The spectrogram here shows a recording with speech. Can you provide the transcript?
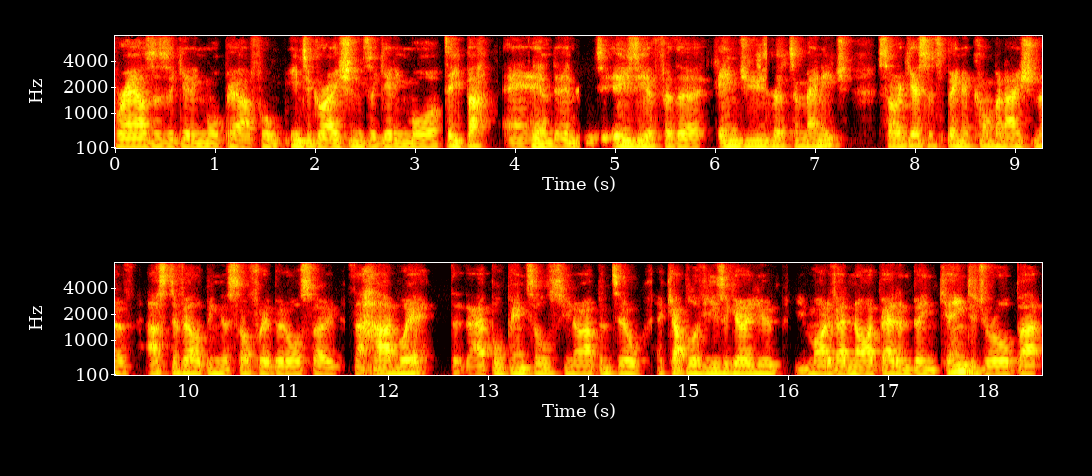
browsers are getting more powerful, integrations are getting more deeper, and yeah. and it's easier for the end user to manage. So I guess it's been a combination of us developing the software, but also the hardware the, Apple pencils. You know, up until a couple of years ago, you you might have had an iPad and been keen to draw, but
